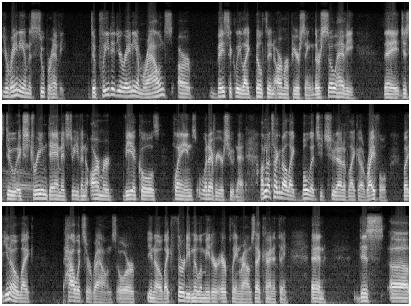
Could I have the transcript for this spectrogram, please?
uranium is super heavy. Depleted uranium rounds are basically like built-in armor piercing. They're so heavy, they just do extreme damage to even armored vehicles, planes, whatever you're shooting at. I'm not talking about like bullets you'd shoot out of like a rifle, but you know, like howitzer rounds or you know, like 30 millimeter airplane rounds, that kind of thing. And this uh,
